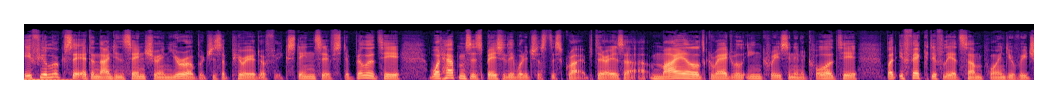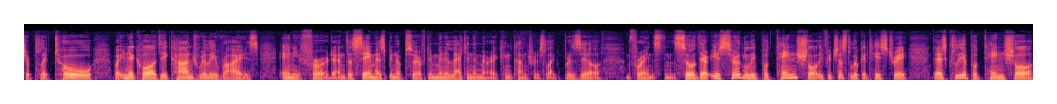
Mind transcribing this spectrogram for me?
If you look, say, at the 19th century in Europe, which is a period of extensive stability, what happens is basically what you just described. There is a mild, gradual increase in inequality, but effectively at some point you reach a plateau where inequality can't really rise any further. And the same has been observed in many Latin American countries like Brazil, for instance. So there is certainly potential, if you just look at history, there's clear potential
